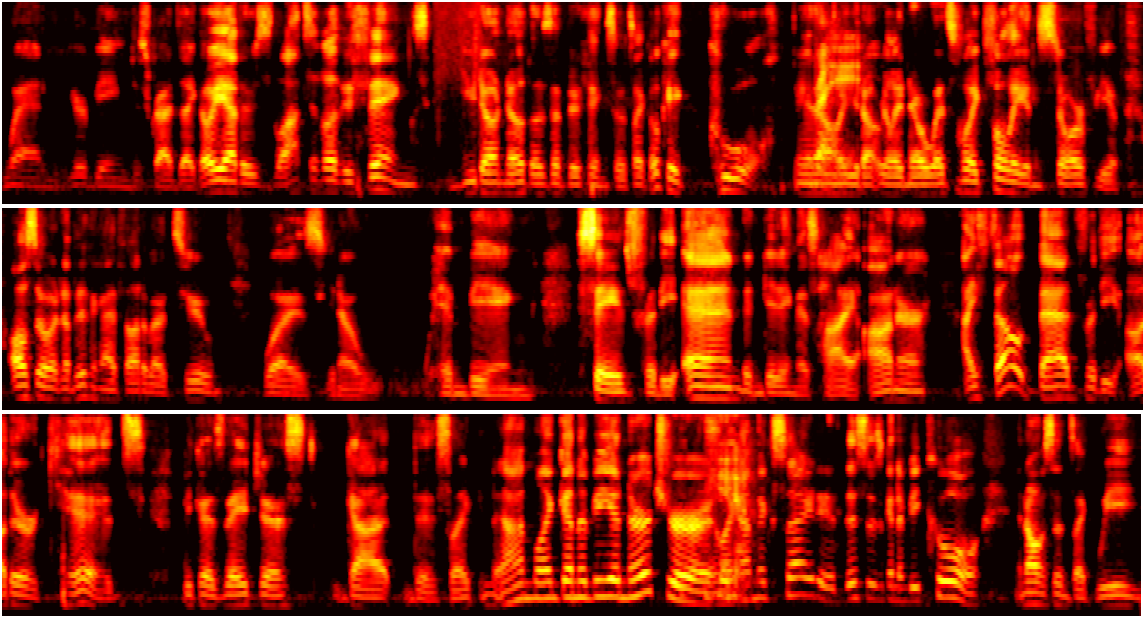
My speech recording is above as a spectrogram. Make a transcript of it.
when you're being described like, oh yeah, there's lots of other things. You don't know those other things, so it's like, okay, cool. You know, Right. you don't really know what's like fully in store for you. Also, another thing I thought about too was you know him being saved for the end and getting this high honor. I felt bad for the other kids because they just got this like I'm like gonna be a nurturer. Like I'm excited. This is gonna be cool. And all of a sudden it's like we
